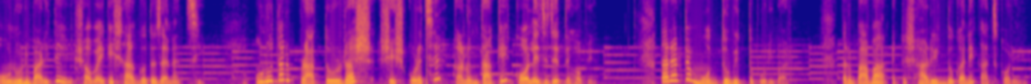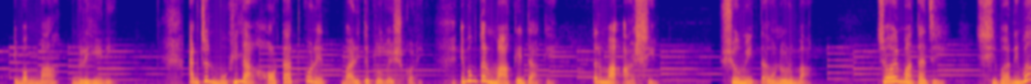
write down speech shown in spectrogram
অনুর বাড়িতে সবাইকে স্বাগত জানাচ্ছি। অনু তার প্রাতরাশ শেষ করেছে কারণ তাকে কলেজে যেতে হবে। তার একটা মধ্যবিত্ত পরিবার। তার বাবা একটা শাড়ির দোকানে কাজ করেন এবং মা গৃহিণী। একজন মহিলা হঠাৎ করে বাড়িতে প্রবেশ করে এবং তার মাকে ডাকে। তার মা আসে। সুমিতা, অনুর মা, জয় মাতাজি, শিবানী মা,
